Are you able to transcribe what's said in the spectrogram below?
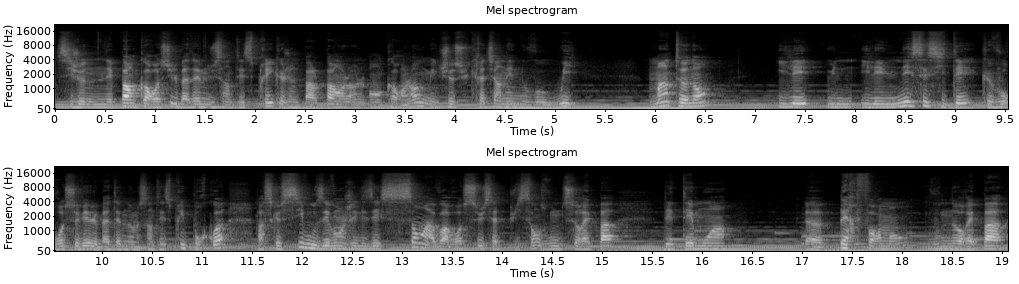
si je n'ai pas encore reçu le baptême du Saint-Esprit, que je ne parle pas encore en langue, mais que je suis chrétien né de nouveau? Oui. Maintenant, il est, une, il est une nécessité que vous receviez le baptême dans le Saint-Esprit. Pourquoi? Parce que si vous évangélisez sans avoir reçu cette puissance, vous ne serez pas des témoins euh, performants, vous n'aurez pas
